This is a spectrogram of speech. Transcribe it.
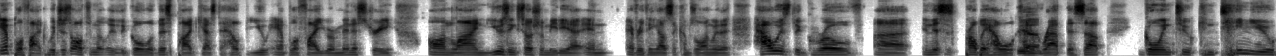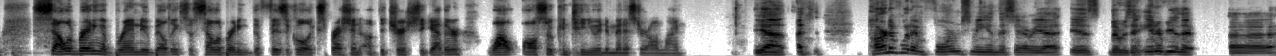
amplified, which is ultimately the goal of this podcast to help you amplify your ministry online using social media and everything else that comes along with it. How is the Grove, uh, and this is probably how we'll kind of wrap this up, going to continue celebrating a brand new building? So, celebrating the physical expression of the church together while also continuing to minister online. yeah part of what informs me in this area is there was an interview that uh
